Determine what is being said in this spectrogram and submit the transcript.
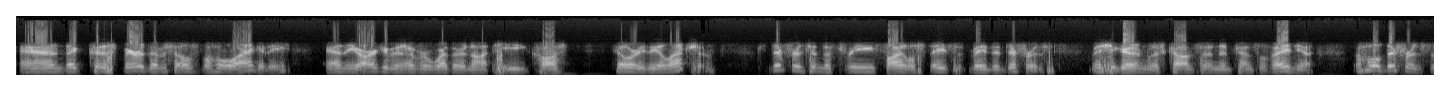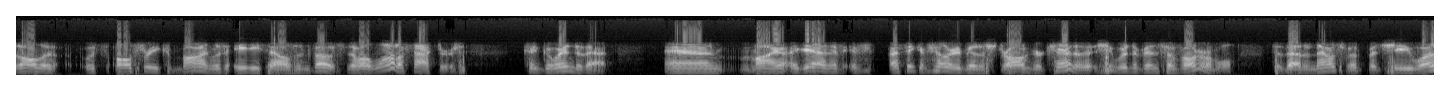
and they could have spared themselves the whole agony and the argument over whether or not he cost Hillary the election The difference in the three final states that made the difference Michigan, Wisconsin, and Pennsylvania. The whole difference in all the, with all three combined was 80,000 votes. Now, a lot of factors could go into that. And my again, if, if I think if Hillary had been a stronger candidate, she wouldn't have been so vulnerable to that announcement. But she was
